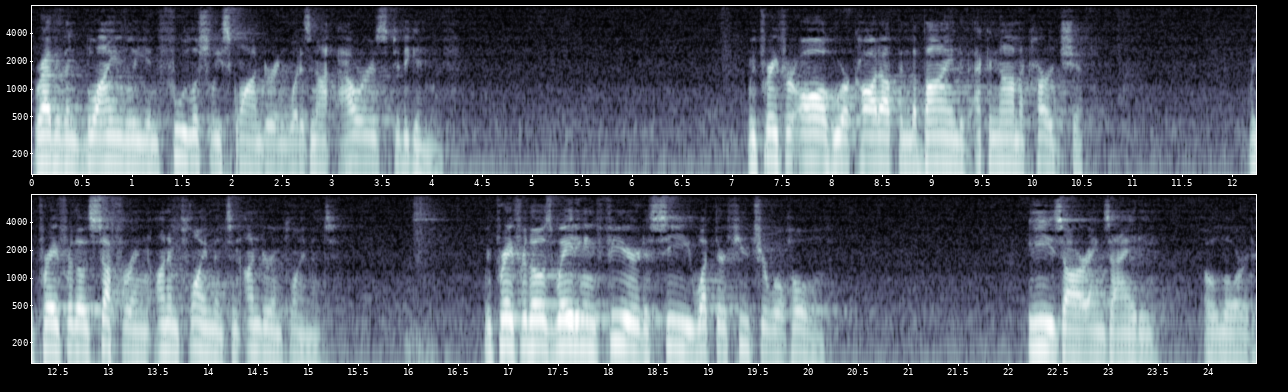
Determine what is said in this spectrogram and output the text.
rather than blindly and foolishly squandering what is not ours to begin with. We pray for all who are caught up in the bind of economic hardship. We pray for those suffering unemployment and underemployment. We pray for those waiting in fear to see what their future will hold. Ease our anxiety, O Lord,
